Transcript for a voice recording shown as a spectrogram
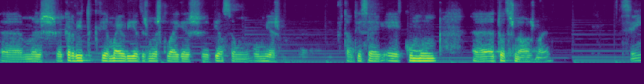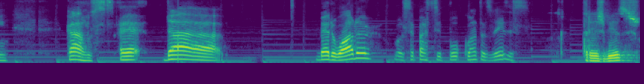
uh, mas acredito que a maioria dos meus colegas pensam o mesmo. portanto, isso é, é comum uh, a todos nós, não é? Sim. Carlos, é, da Badwater, você participou quantas vezes? Três vezes.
